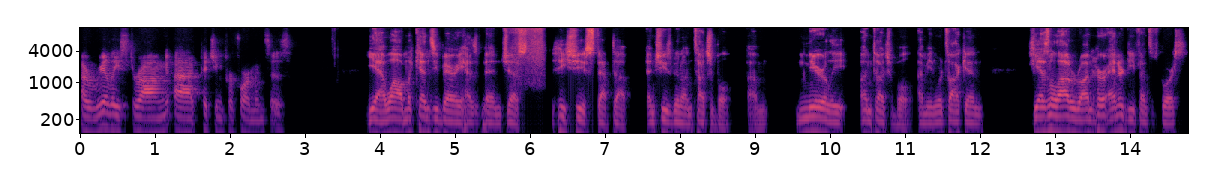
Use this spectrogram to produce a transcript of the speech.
a really strong uh, pitching performances. Yeah, well, Mackenzie Barry has been just he she's stepped up and she's been untouchable, um, nearly untouchable. I mean, we're talking she hasn't allowed a run. Her and her defense, of course,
